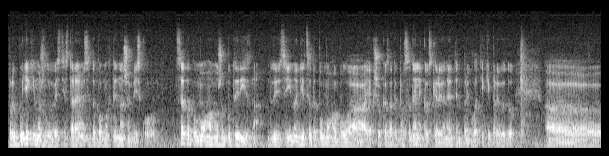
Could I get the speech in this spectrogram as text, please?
при будь-якій можливості стараємося допомогти нашим військовим. Ця допомога може бути різна. Дивіться, іноді ця допомога була, якщо казати про Синельниковський район, один приклад, який приведу. Е,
